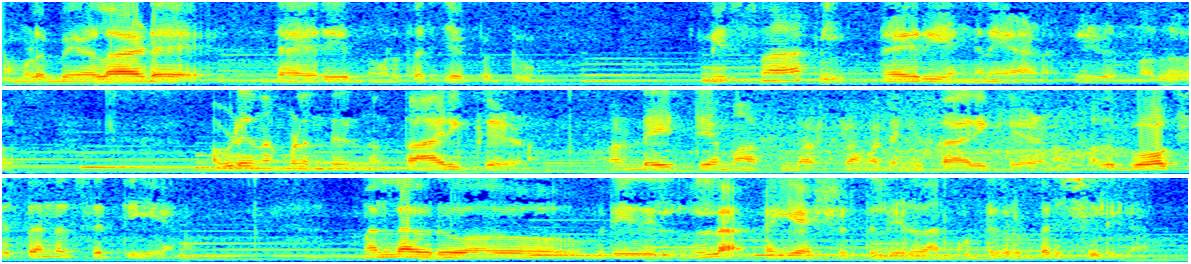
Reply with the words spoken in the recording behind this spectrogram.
നമ്മൾ ബേളയുടെ ഡയറി നമ്മൾ പരിചയപ്പെട്ടു. ഇനി സാഹിൽ ഡയറി എങ്ങനെയാണ് എഴുതുന്നത്? അവിടെ നമ്മൾ എന്തെഴുതണം താരിക്ക് എഴുതണം. ഡേറ്റ് മാസം വർഷം അല്ലെങ്കിൽ താരിഖ് വേണം അത് ബോക്സിൽ തന്നെ സെറ്റ് ചെയ്യണം. നല്ല ഒരു രീതിയിൽ നല്ല കയ്യക്ഷരത്തിൽ എഴുതാൻ കുട്ടികൾ പരിശീലിക്കണം.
